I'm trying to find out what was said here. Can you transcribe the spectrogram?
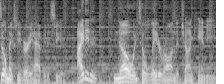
It still makes me very happy to see it. I didn't know until later on that John Candy,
